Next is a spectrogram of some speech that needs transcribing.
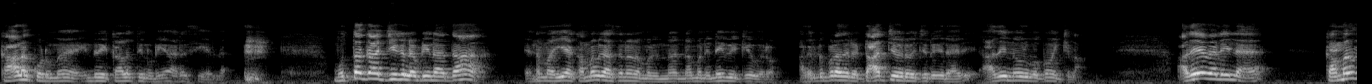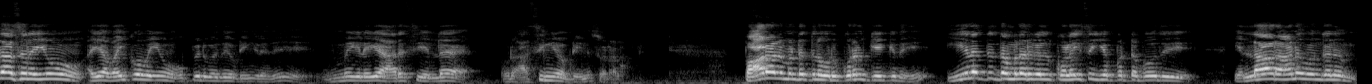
காலக்கொடுமை இன்றைய காலத்தினுடைய அரசியல்ல முத்த காட்சிகள் அப்படின்னா தான் நம்ம ஐயா கமல்ஹாசனை நம்ம நம்ம நினைவுக்கே வரும். அதற்கப்புறம் அதில் டார்ச் வேறு வச்சுருக்கிறாரு. அது இன்னொரு பக்கம் வைக்கலாம். அதே வேளையில் கமல்ஹாசனையும் ஐயா வைகோவையும் ஒப்பிடுவது அப்படிங்கிறது உண்மையிலேயே அரசியலில் ஒரு அசிங்கம் அப்படின்னு சொல்லலாம். பாராளுமன்றத்தில் ஒரு குரல் கேட்குது ஈழத்து தமிழர்கள் கொலை செய்யப்பட்ட போது எல்லா இராணுவங்களும்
